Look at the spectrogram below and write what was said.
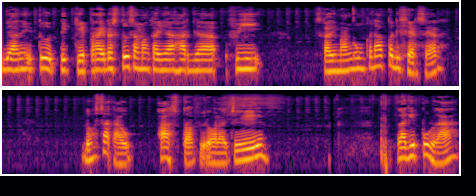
biarin itu dikip riders tuh sama kayak harga fee sekali manggung. Kenapa di share share dosa tahu astagfirullahaladzim. Lagi pula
